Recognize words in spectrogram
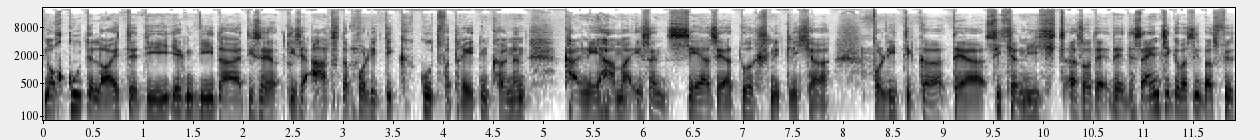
noch gute Leute, die irgendwie da diese, diese Art der Politik gut vertreten können. Karl Nehammer ist ein sehr, sehr durchschnittlicher Politiker, der sicher nicht, also der, der, das Einzige, was, was, für,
